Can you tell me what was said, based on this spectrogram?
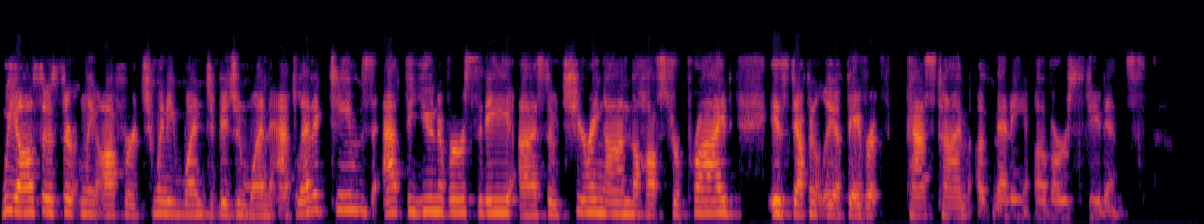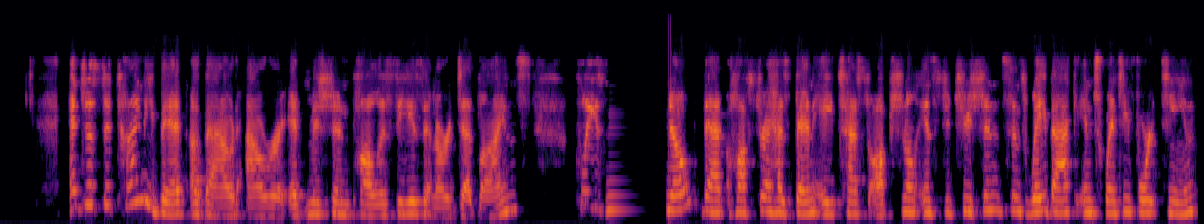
We also certainly offer 21 Division One athletic teams at the university. Uh, so cheering on the Hofstra Pride is definitely a favorite pastime of many of our students. And just a tiny bit about our admission policies and our deadlines. Please note that Hofstra has been a test optional institution since way back in 2014.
